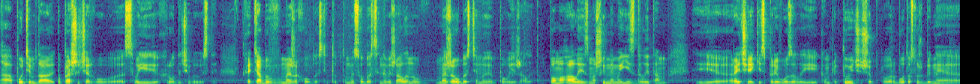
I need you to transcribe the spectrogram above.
А потім, да, по першу чергу, е, своїх родичів вивезти. Хоча б в межах області. Тобто ми з області не виїжджали, але ну, в межі області ми повиїжджали там. Помагали з машинами, їздили там, і е, речі якісь перевозили, і комплектуючи, щоб робота служби не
